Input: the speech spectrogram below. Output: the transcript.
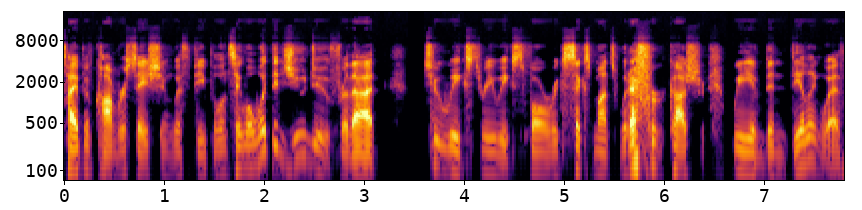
type of conversation with people and say, "Well, what did you do for that two weeks, three weeks, four weeks, six months, whatever gosh we have been dealing with?"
